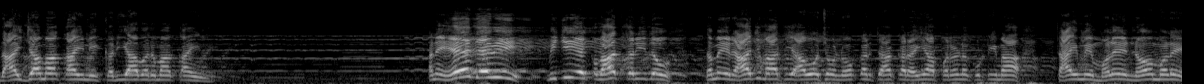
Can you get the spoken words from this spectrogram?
દાયજામાં કાંઈ નહીં, કરિયાવરમાં કાંઈ નહીં. અને હે દેવી, બીજી એક વાત કરી દઉં. તમે રાજમાંથી આવો છો, નોકર ચાકર અહીંયા પર્ણકુટીમાં ટાઈમે મળે, ન મળે?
